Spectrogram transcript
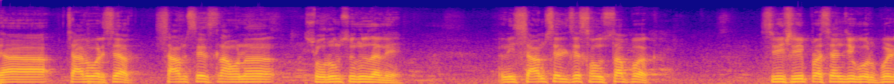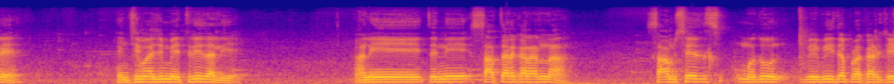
या चार वर्षात श्याम सेल्स नावानं शोरूम सुरू झाले. आणि श्याम सेलचे संस्थापक श्री श्री प्रशांतजी घोरपडे यांची माझी मैत्री झाली. आणि त्यांनी सातारकरांना सामसेल्समधून विविध प्रकारचे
